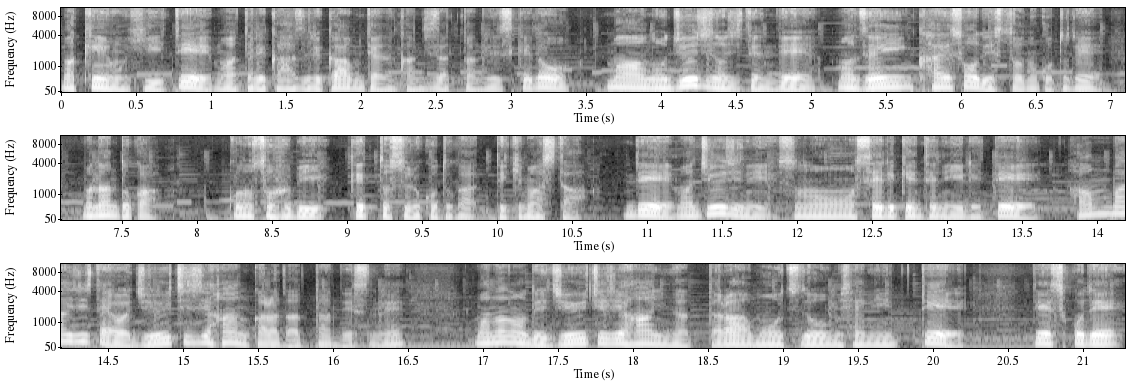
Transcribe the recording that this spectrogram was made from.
まあ、券を引いて、まあ、当たりか外れかみたいな感じだったんですけど、まあ、あの、10時の時点で、まあ、全員買えそうですとのことで、まあ、なんとか、このソフビゲットすることができました。で、まあ、10時にその整理券手に入れて、販売自体は11時半からだったんですね。まあ、なので11時半になったらもう一度お店に行って、で、そこで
